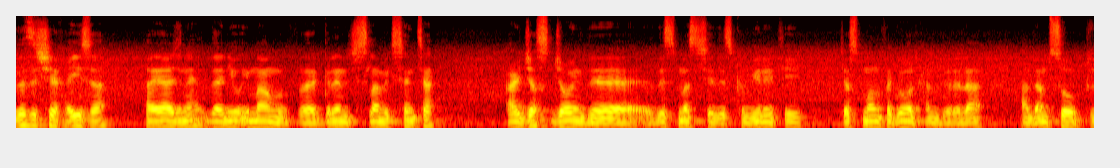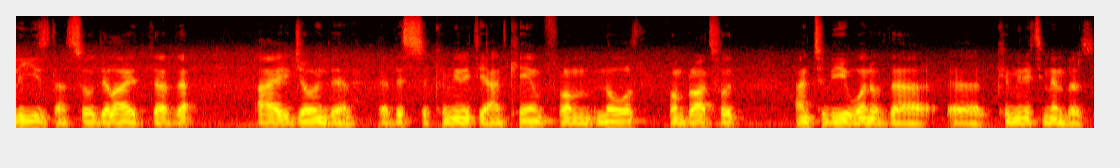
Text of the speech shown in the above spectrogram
This is Sheikh Isa Hayajne, the new Imam of uh, Greenwich Islamic Center. I just joined the, this masjid, this community, just a month ago, alhamdulillah. And I'm so pleased and so delighted that, that I joined the, uh, this community and came from north, from Bradford, and to be one of the uh, community members.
